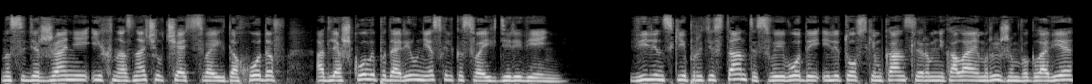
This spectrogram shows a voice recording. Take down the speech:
На содержание их назначил часть своих доходов, а для школы подарил несколько своих деревень. Виленские протестанты с воеводой и литовским канцлером Николаем Рыжим во главе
